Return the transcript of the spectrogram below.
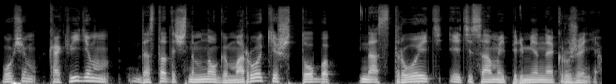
В общем, как видим, достаточно много мороки, чтобы настроить эти самые переменные окружения.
